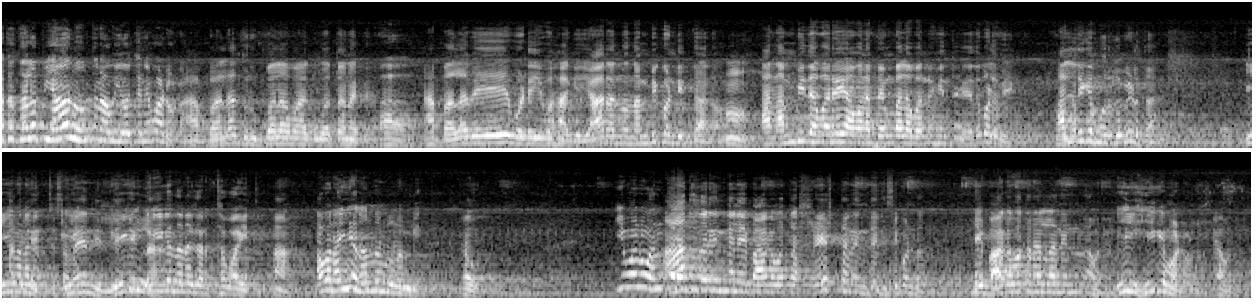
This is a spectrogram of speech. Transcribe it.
ಅವ ತಲುಪಿ ಯಾನು ಅಂತ ನಾವು ಯೋಚನೆ ಮಾಡೋಣ. ಆ ಬಲ ದುರ್ಬಲವಾಗುವ ತನಕ ಆ. ಬಲವೇ ಒಡೆಯುವ ಹಾಗೆ ಯಾರನ್ನು ನಂಬಿಕೊಂಡಿದ್ದಾನೋ ಆ ನಂಬಿದವರೇ ಅವನ ಬೆಂಬಲವನ್ನು ಹಿಂತೆಗೆದುಕೊಳ್ಳಬೇಕು. ಅಲ್ಲಿಗೆ ಮುರಿದು ಬೀಳ್ತಾನೆ. ಈಗ ನನಗೆ ಈಗ- ನನಗೆ ಅರ್ಥವಾಯಿತು. ಅವನ ಅಯ್ಯ ನನ್ನನ್ನು ನಂಬಿತ್ತು ಹೌದು. ಇವನು ಆದುದರಿಂದಲೇ ಭಾಗವತ ಶ್ರೇಷ್ಠನೆಂದೆನಿಸಿಕೊಂಡದ್ದು. ಈ ಭಾಗವತರೆಲ್ಲ ನಿನ್ನ ಅವರೇ. ಈ ಹೀಗೆ ಮಾಡೋಣ. ಯಾವುದು?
